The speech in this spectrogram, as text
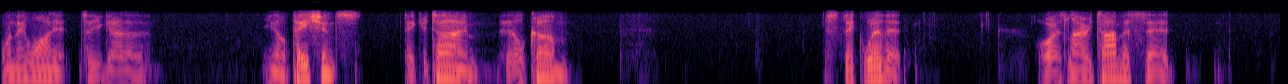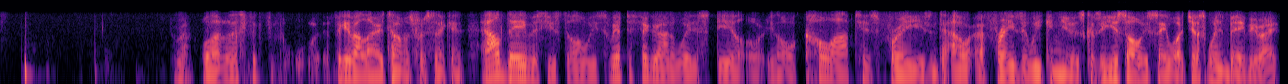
when they want it so you gotta you know patience take your time it'll come stick with it or as larry thomas said well, let's forget about Larry Thomas for a second. Al Davis used to always. We have to figure out a way to steal or you know or co-opt his phrase into our a phrase that we can use because he used to always say, "What? Just win, baby." Right?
